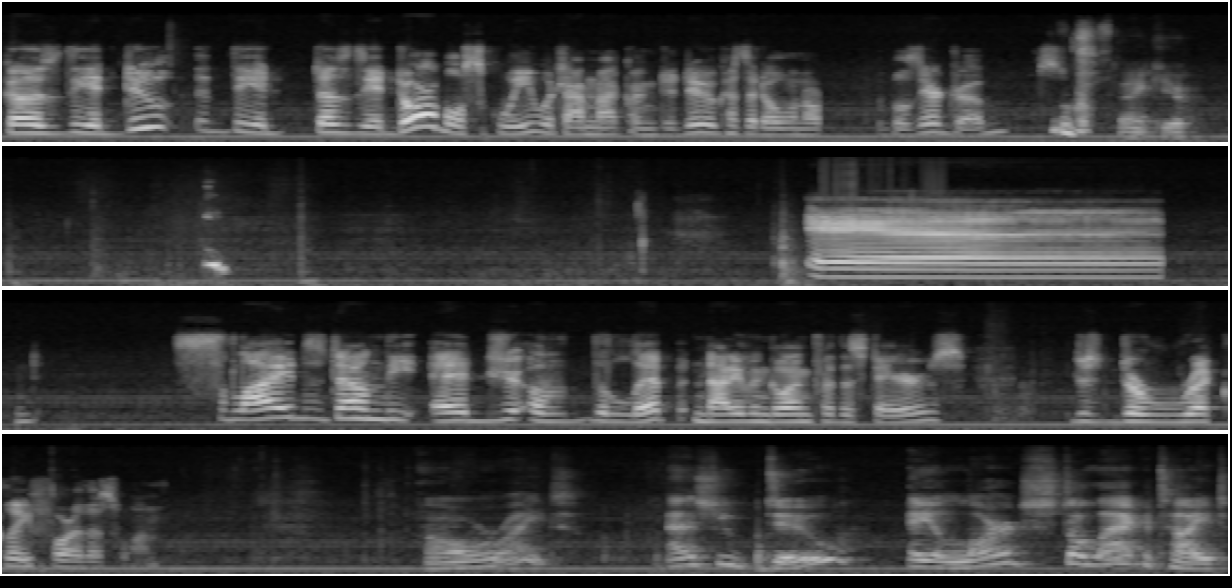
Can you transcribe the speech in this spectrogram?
Goes the adu- the does the adorable squee, which I'm not going to do because I don't want to people's eardrums. Thank you. and slides down the edge of the lip, not even going for the stairs, just directly for this one. All right. As you do, a large stalactite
